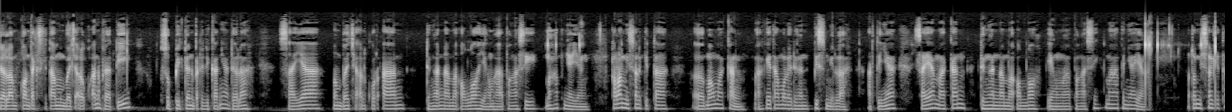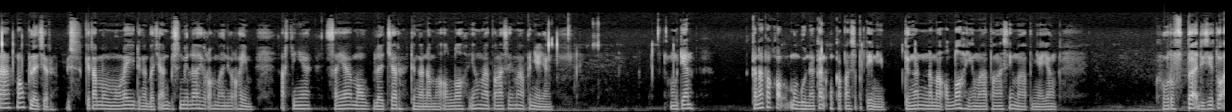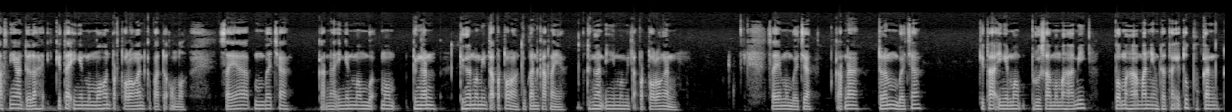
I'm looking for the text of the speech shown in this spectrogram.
Dalam konteks kita membaca Al-Qur'an berarti subjek dan predikatnya adalah saya membaca Al-Qur'an dengan nama Allah yang Maha Pengasih, Maha Penyayang. Kalau misal kita e, mau makan, maka kita mulai dengan bismillah. Artinya saya makan dengan nama Allah yang Maha Pengasih, Maha Penyayang. Atau misal kita mau belajar, kita mau mulai dengan bacaan Bismillahirrahmanirrahim. Artinya saya mau belajar dengan nama Allah yang Maha Pengasih, Maha Penyayang. Kemudian kenapa kok menggunakan ungkapan seperti ini dengan nama Allah yang Maha Pengasih, Maha Penyayang? Huruf ba di situ artinya adalah kita ingin memohon pertolongan kepada Allah saya membaca karena ingin mem dengan dengan meminta pertolongan bukan karena ya dengan ingin meminta pertolongan. Saya membaca karena dalam membaca kita ingin berusaha memahami pemahaman yang datang itu bukan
